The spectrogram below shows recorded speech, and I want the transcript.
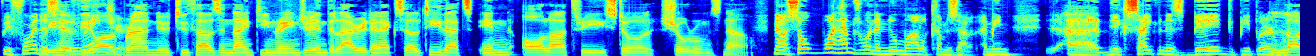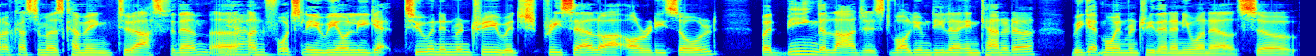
before this. We have the, the all brand new 2019 Ranger in the Lariat and XLT that's in all our three store showrooms now. Now, so what happens when a new model comes out? I mean, uh, the excitement is big. People are. A lot of customers coming to ask for them. Uh, yeah. Unfortunately, we only get two in inventory, which pre sell or are already sold. But being the largest volume dealer in Canada, we get more inventory than anyone else. So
